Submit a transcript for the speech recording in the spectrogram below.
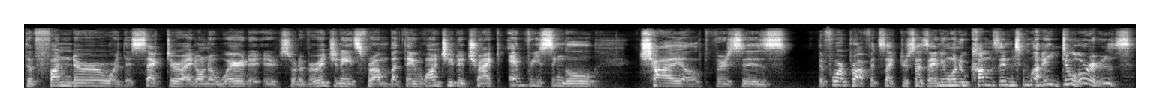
the funder or the sector, I don't know where it sort of originates from, but they want you to track every single child versus the for-profit sector says anyone who comes into my doors.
